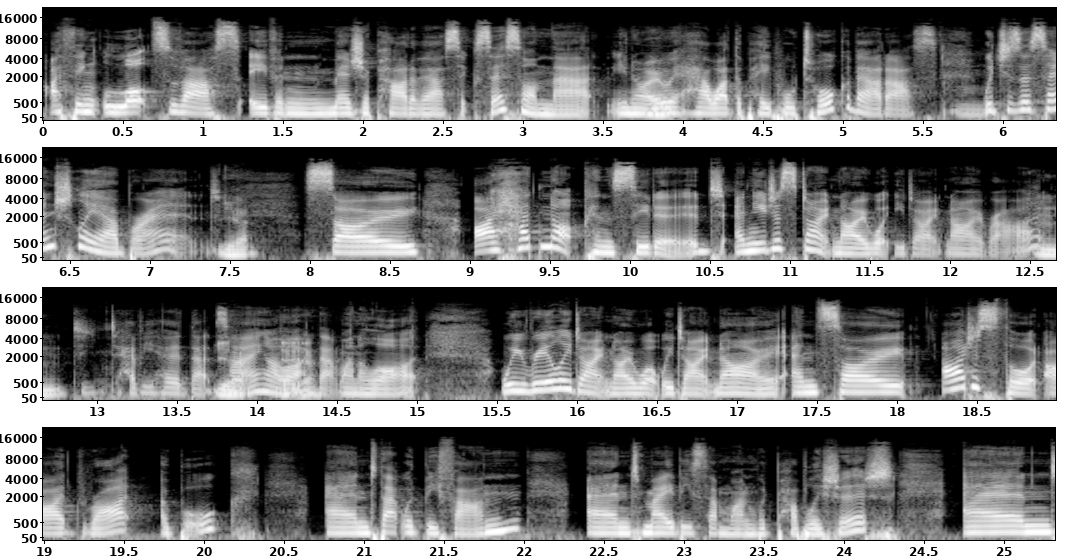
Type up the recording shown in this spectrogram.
I think lots of us even measure part of our success on that you know how other people talk about us which is essentially our brand Yeah. so I had not considered, and you just don't know what you don't know, right? Did, have you heard that Mm. Yeah, saying? I yeah, like yeah. that one a lot. We really don't know what we don't know. And so I just thought I'd write a book and that would be fun and maybe someone would publish it. And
